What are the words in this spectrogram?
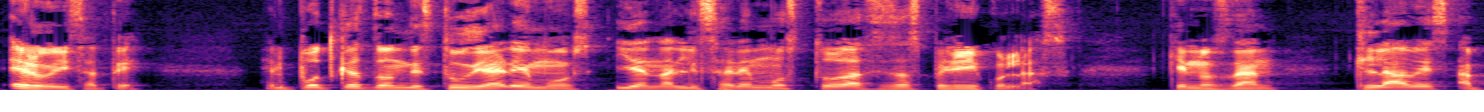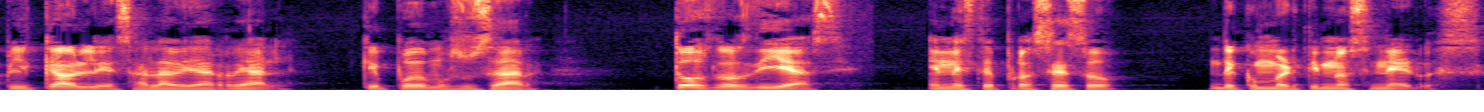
Heroízate, el podcast donde estudiaremos y analizaremos todas esas películas que nos dan claves aplicables a la vida real que podemos usar todos los días en este proceso de convertirnos en héroes.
